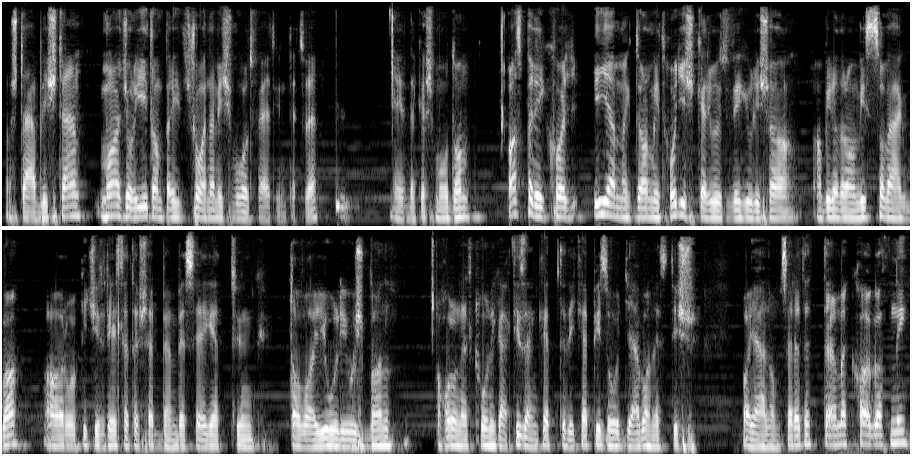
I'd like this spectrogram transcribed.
a stáblistán. Marjorie Eaton pedig soha nem is volt feltüntetve. Érdekes módon. Az pedig, hogy Ian McDermid hogy is került végül is a, a Birodalom visszavágba, arról kicsit részletesebben beszélgettünk tavaly júliusban, a Holonet Krónikák 12. epizódjában, ezt is ajánlom szeretettel meghallgatni,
